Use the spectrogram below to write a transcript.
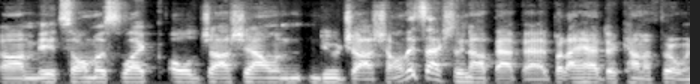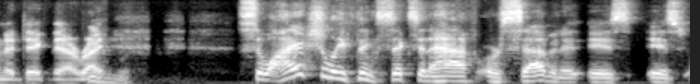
Um, it's almost like old Josh Allen, new Josh Allen. It's actually not that bad, but I had to kind of throw in a dig there, right? Mm-hmm. So I actually think six and a half or seven is is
